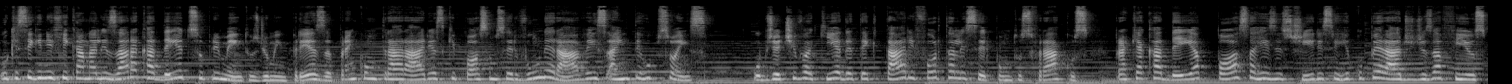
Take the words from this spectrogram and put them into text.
o que significa analisar a cadeia de suprimentos de uma empresa para encontrar áreas que possam ser vulneráveis a interrupções. O objetivo aqui é detectar e fortalecer pontos fracos para que a cadeia possa resistir e se recuperar de desafios,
